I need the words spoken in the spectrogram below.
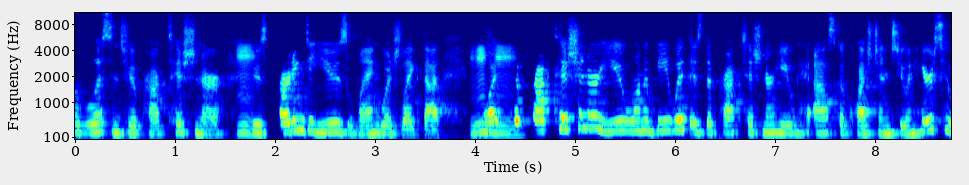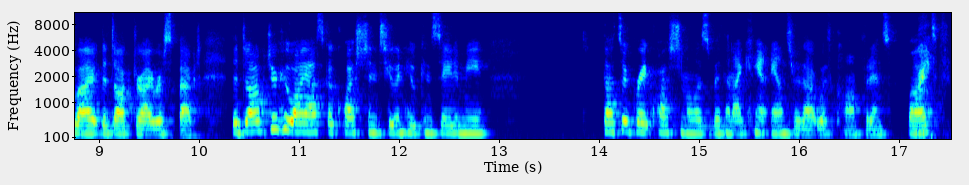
ever listen to a practitioner Mm. who's starting to use language like that. What Mhm. the practitioner you want to be with is the practitioner who you ask a question to. And here's who I, the doctor I respect, the doctor who I ask a question to and who can say to me, that's a great question, Elizabeth, and I can't answer that with confidence, but Right.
